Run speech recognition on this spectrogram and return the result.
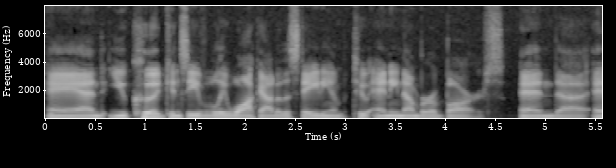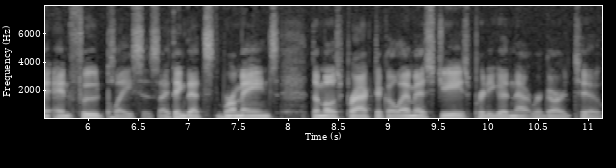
and you could conceivably walk out of the stadium to any number of bars and uh, and, and food places. I think that remains the most practical. MSG is pretty good in that regard too.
